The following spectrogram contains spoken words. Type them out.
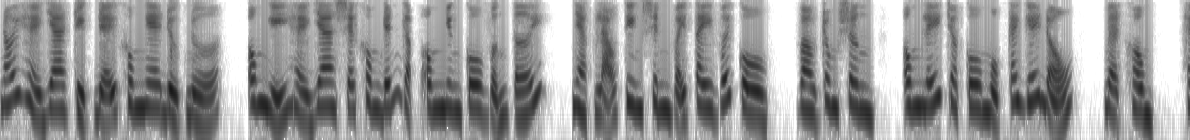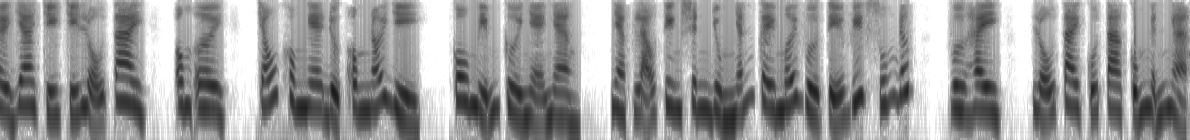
nói hề gia triệt để không nghe được nữa, ông nghĩ hề gia sẽ không đến gặp ông nhưng cô vẫn tới, nhạc lão tiên sinh vẫy tay với cô, vào trong sân, ông lấy cho cô một cái ghế đổ, mệt không, hề gia chỉ chỉ lỗ tai, ông ơi, cháu không nghe được ông nói gì, cô mỉm cười nhẹ nhàng, nhạc lão tiên sinh dùng nhánh cây mới vừa tỉa viết xuống đất, vừa hay, lỗ tai của ta cũng ngỉnh ngãn,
